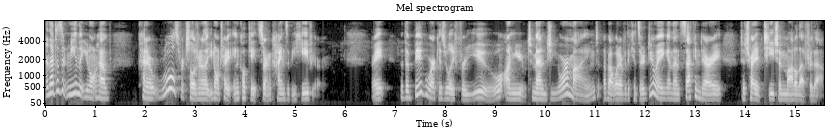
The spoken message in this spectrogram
and that doesn't mean that you don't have kind of rules for children or that you don't try to inculcate certain kinds of behavior, right? But the big work is really for you on you to manage your mind about whatever the kids are doing. And then secondary to try to teach and model that for them.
